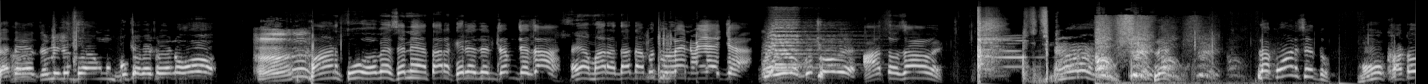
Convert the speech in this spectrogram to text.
દાદાએ જમી લીધું હું ભૂખે બેઠો એનો પણ તું હવે છે ને તારા ઘરે જઈને જમજે જા. અહીંયા મારા દાદા બધું લઈને વૈયા ગયા. હવે? હા તો જા હવે. લે. લે કોણ છે તું? હું ખાટો.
